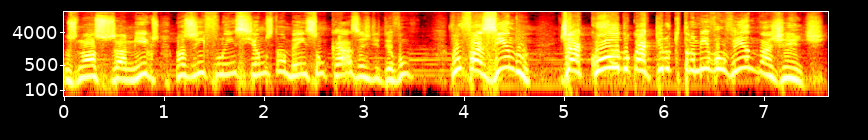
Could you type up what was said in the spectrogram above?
os nossos amigos, nós influenciamos também, são casas de Deus. Vão, vão fazendo de acordo com aquilo que também vão vendo na gente.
